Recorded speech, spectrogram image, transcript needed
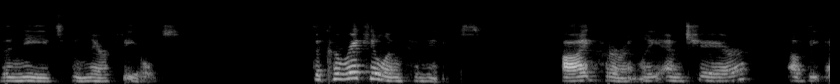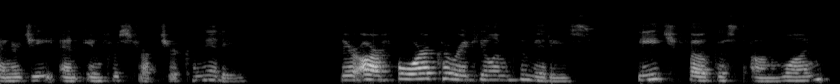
the needs in their fields. The curriculum committees. I currently am chair of the Energy and Infrastructure Committee. There are four curriculum committees, each focused on one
